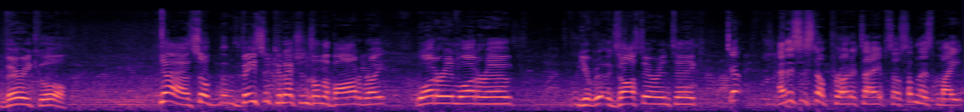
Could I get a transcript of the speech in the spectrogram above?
Very cool. Yeah, so basic connections on the bottom, right? Water in, water out. Your exhaust air intake. And this is still prototype, so some of this might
